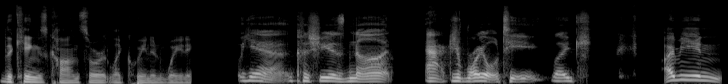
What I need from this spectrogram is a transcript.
the king's consort, like queen in waiting. Yeah, because she is not act royalty. Like, I mean,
